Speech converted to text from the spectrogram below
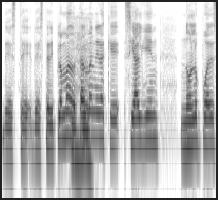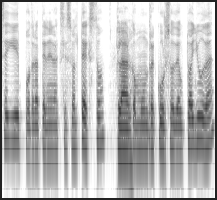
de este, de este diplomado. De tal manera que si alguien no lo puede seguir, podrá tener acceso al texto Claro. como un recurso de autoayuda.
